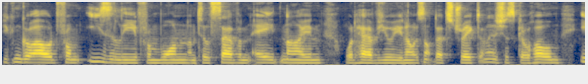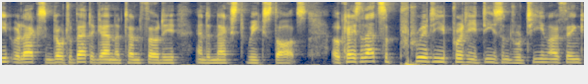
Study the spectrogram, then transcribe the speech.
you can go out from easily from 1 until 7 8 9 what have you you know it's not that strict. And then just go home eat relax and go to bed again at 10:30 and the next week starts Okay, so that's a pretty, pretty decent routine, I think.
